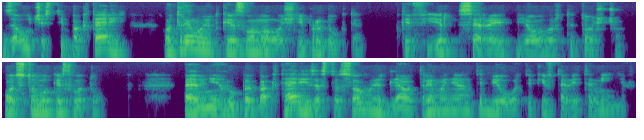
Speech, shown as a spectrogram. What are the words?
За участі бактерій отримують кисломолочні продукти кефір, сири, йогурти тощо, оцтову кислоту. Певні групи бактерій застосовують для отримання антибіотиків та вітамінів.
